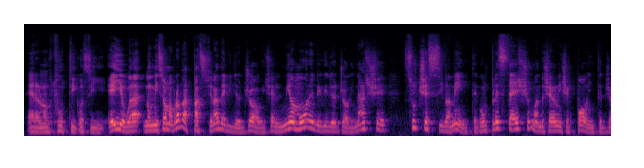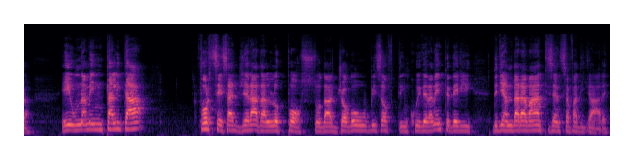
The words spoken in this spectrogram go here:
Erano tutti così. E io quella, non mi sono proprio appassionato ai videogiochi. Cioè, il mio amore per i videogiochi nasce successivamente con PlayStation quando c'erano i checkpoint già. E una mentalità forse esagerata all'opposto da gioco Ubisoft in cui veramente devi, devi, andare avanti senza faticare.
